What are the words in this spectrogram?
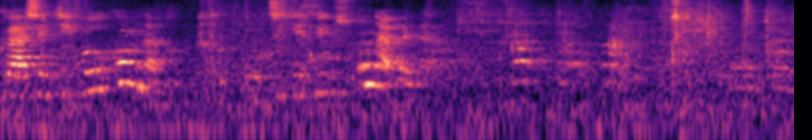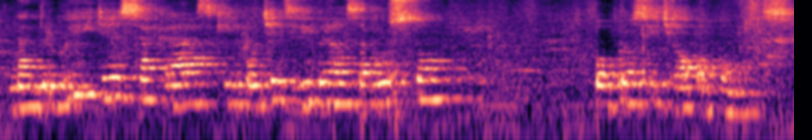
Ukážem ti tvoju komnatu. Určite si už unavená. Na druhý deň sa kráľský otec vybral za Gustom poprosiť ho o pomoc.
